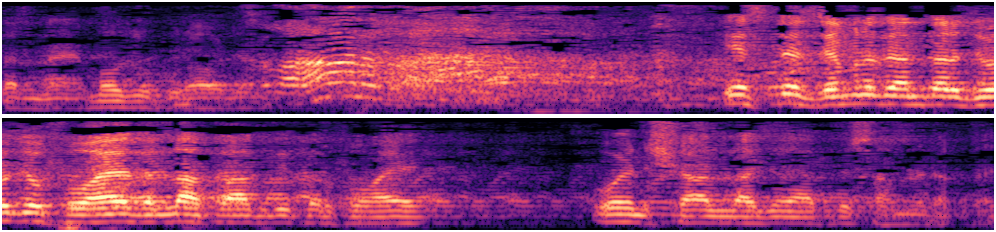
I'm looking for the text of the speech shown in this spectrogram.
کرنا ہے، موضوع پورا ہو جائے۔ اس دے ضمن دے اندر جو جو فوائد اللہ پاک کی طرف آئے، وہ انشاءاللہ جناب کے سامنے رکھتا ہے۔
